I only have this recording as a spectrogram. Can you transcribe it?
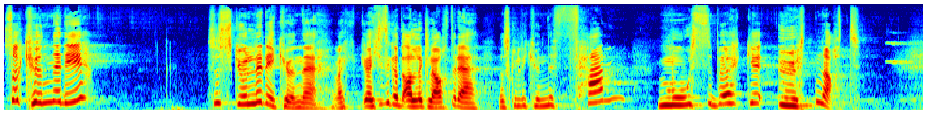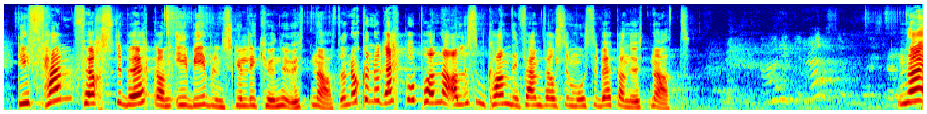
så kunne de Så skulle de kunne Det var ikke sikkert alle klarte det. Da skulle de kunne fem Mosebøker utenat. De fem første bøkene i Bibelen skulle de kunne utenat. Og nå kan du rekke opp hånda, alle som kan de fem første Mosebøkene utenat. Nei,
